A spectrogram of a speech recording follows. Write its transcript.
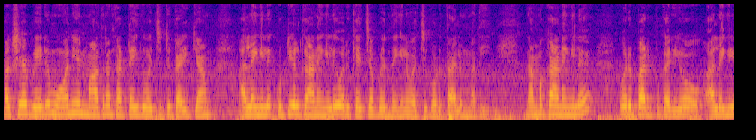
പക്ഷേ വെറും ഓനിയൻ മാത്രം കട്ട് ചെയ്ത് വെച്ചിട്ട് കഴിക്കാം. അല്ലെങ്കിൽ കുട്ടികൾക്കാണെങ്കിൽ ഒരു കെച്ചപ്പ് എന്തെങ്കിലും വെച്ച് കൊടുത്താലും മതി. നമുക്കാണെങ്കിൽ ഒരു പരിപ്പ് കറിയോ അല്ലെങ്കിൽ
